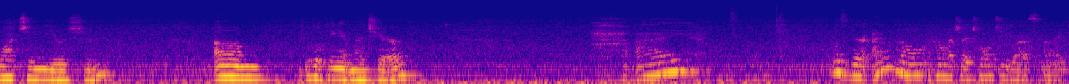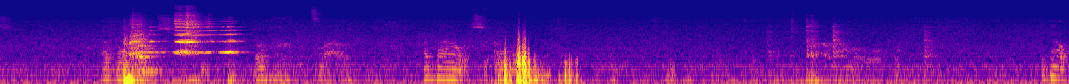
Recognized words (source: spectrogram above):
watching the ocean, um, looking at my chair, I was gonna, I don't know how much I told you last night about, oh, it's loud, about, um, about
